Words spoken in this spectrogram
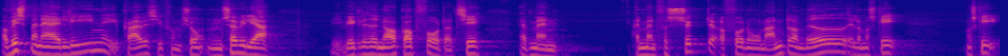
Og hvis man er alene i privacy-funktionen, så vil jeg i virkeligheden nok opfordre til, at man, at man forsøgte at få nogle andre med, eller måske, måske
